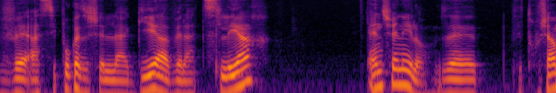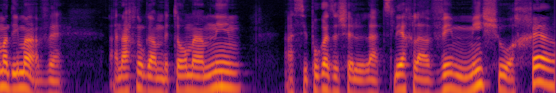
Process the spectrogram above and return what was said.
והסיפוק הזה של להגיע ולהצליח, אין שני לו. זה, זה תחושה מדהימה, ואנחנו גם בתור מאמנים, הסיפוק הזה של להצליח להביא מישהו אחר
